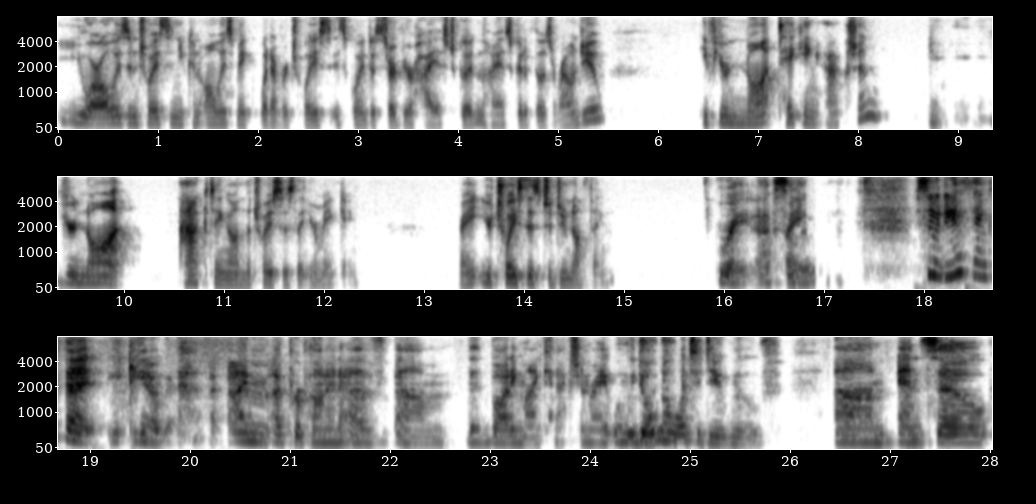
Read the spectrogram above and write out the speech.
you are always in choice and you can always make whatever choice is going to serve your highest good and the highest good of those around you, if you're not taking action, you're not acting on the choices that you're making. Right. Your choice is to do nothing. Right. Absolutely. Right? So, do you think that, you know, I'm a proponent of um, the body mind connection, right? When we don't know what to do, move. Um, and so,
